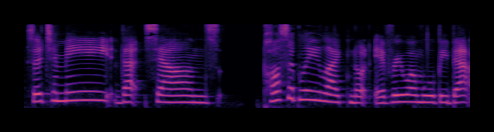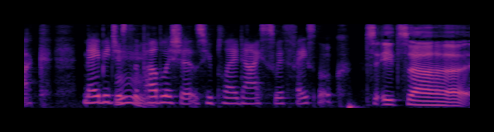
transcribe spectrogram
So, to me, that sounds possibly like not everyone will be back. Maybe just mm. the hmm. publishers who play nice with Facebook. It's, it's uh,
